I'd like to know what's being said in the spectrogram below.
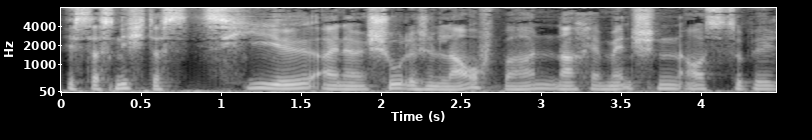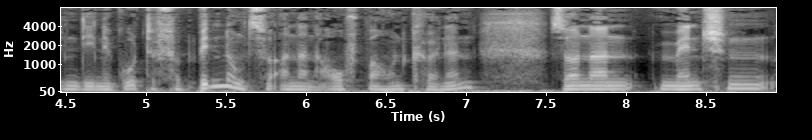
ist das nicht das Ziel einer schulischen Laufbahn, nachher Menschen auszubilden, die eine gute Verbindung zu anderen aufbauen können, sondern Menschen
